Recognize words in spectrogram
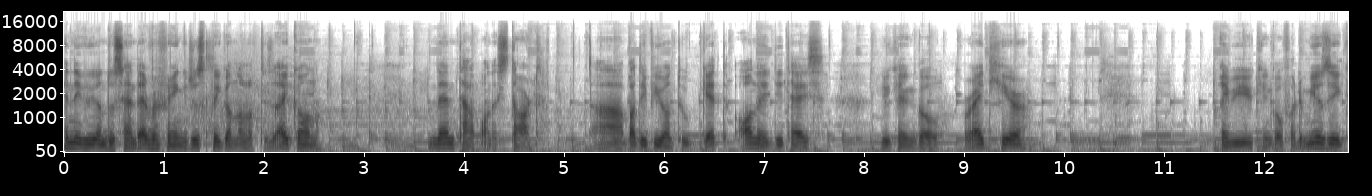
And if you want to send everything, just click on all of this icon, then tap on the start. Uh, but if you want to get all the details, you can go right here. Maybe you can go for the music.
